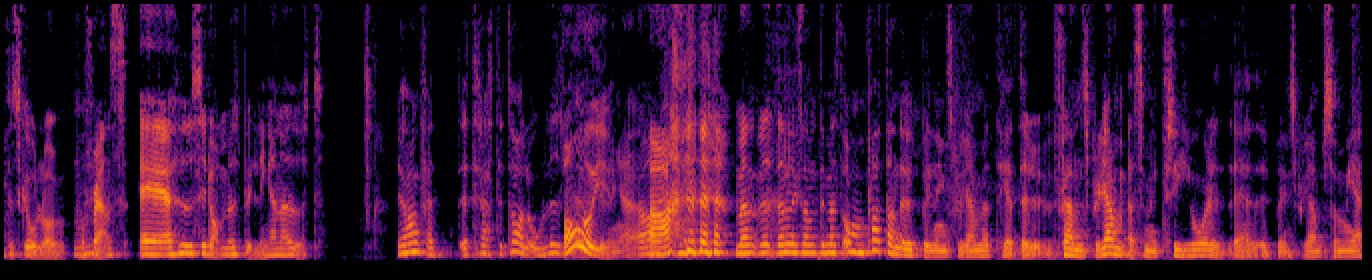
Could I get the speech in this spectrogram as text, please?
för skolor på Mm. Friends. Eh, hur ser de utbildningarna ut? Vi har ungefär ett 30-tal olika Oj! utbildningar. Ja. Men vi- den liksom, det mest omfattande utbildningsprogrammet heter Friends-programmet som är ett treårigt eh, utbildningsprogram som är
